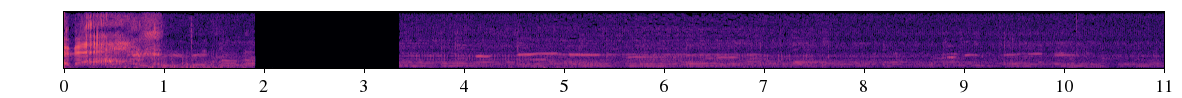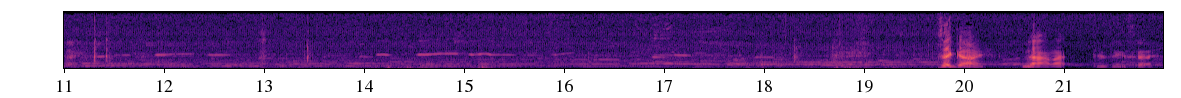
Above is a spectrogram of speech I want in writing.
Is that going? No, mate. Didn't think so.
